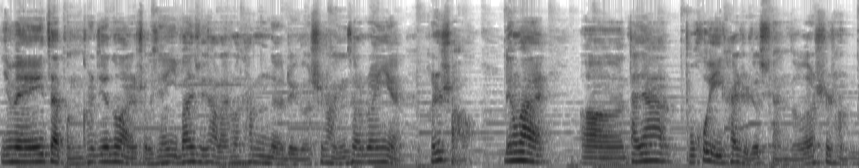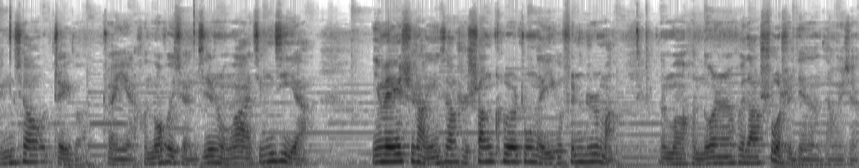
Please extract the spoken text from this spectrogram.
因为在本科阶段，首先一般学校来说，他们的这个市场营销专业很少。另外，呃，大家不会一开始就选择市场营销这个专业，很多会选金融啊、经济啊，因为市场营销是商科中的一个分支嘛。那么很多人会到硕士阶段才会选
